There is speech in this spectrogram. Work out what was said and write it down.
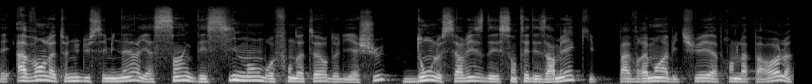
Et avant la tenue du séminaire, il y a cinq des six membres fondateurs de l'IHU, dont le service des santé des armées, qui n'est pas vraiment habitué à prendre la parole,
